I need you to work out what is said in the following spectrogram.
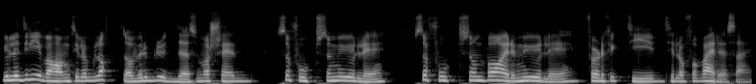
ville drive ham til å glatte over bruddet som var skjedd, så fort som mulig, så fort som bare mulig før det fikk tid til å forverre seg.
